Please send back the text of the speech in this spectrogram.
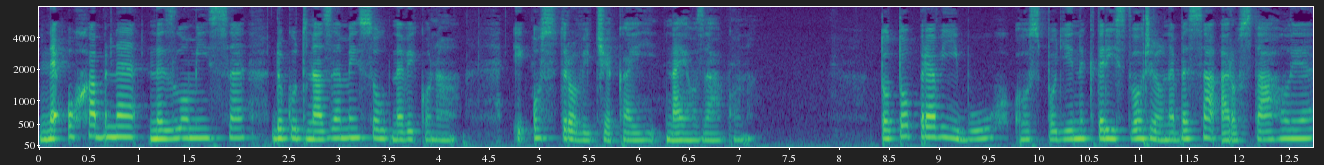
Neochabne, nezlomí se, dokud na zemi soud nevykoná. I ostrovy čekají na jeho zákon. Toto praví Bůh, hospodin, který stvořil nebesa a roztáhl je,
